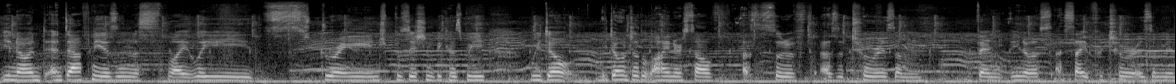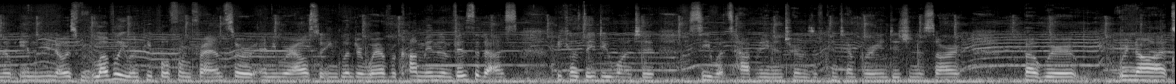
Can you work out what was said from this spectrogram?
you know, and, and Daphne is in a slightly strange position because we we don't we don't align ourselves as sort of as a tourism venue, you know, a, a site for tourism. In, a, in you know, it's lovely when people from France or anywhere else or England or wherever come in and visit us because they do want to see what's happening in terms of contemporary Indigenous art. But we're we're not,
